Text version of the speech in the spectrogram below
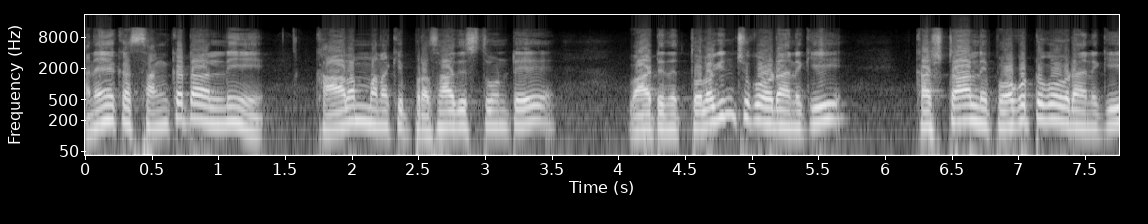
అనేక సంకటాల్ని కాలం మనకి ప్రసాదిస్తూ ఉంటే వాటిని తొలగించుకోవడానికి కష్టాల్ని పోగొట్టుకోవడానికి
